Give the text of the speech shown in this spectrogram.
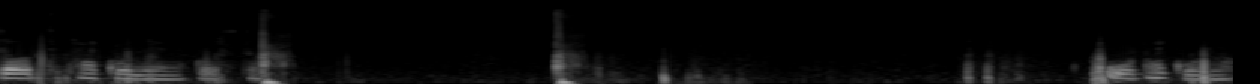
Це от прикольно він просто. О, прикольно.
